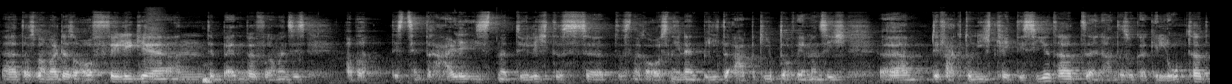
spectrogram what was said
Das war mal das Auffällige an den beiden Performances. Aber das Zentrale ist natürlich, dass das nach außen hin ein Bild abgibt, auch wenn man sich de facto nicht kritisiert hat, einander sogar gelobt hat,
